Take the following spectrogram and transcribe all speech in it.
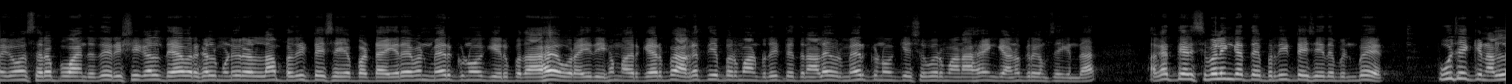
மிகவும் சிறப்பு வாய்ந்தது. ரிஷிகள் தேவர்கள் முனிவர்கள் எல்லாம் பிரதிஷ்டை செய்யப்பட்ட இறைவன் மேற்கு நோக்கி இருப்பதாக ஒரு ஐதீகம். அதற்கேற்ப அகத்திய பெருமான் பிரதிஷ்டத்தினாலே இவர் மேற்கு நோக்கிய சிவபெருமானாக இங்கே அனுக்கிரகம் செய்கின்றார். அகத்தியர் சிவலிங்கத்தை பிரதிஷ்டை செய்த பின்பு பூஜைக்கு நல்ல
